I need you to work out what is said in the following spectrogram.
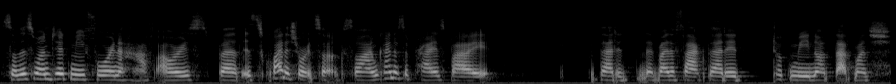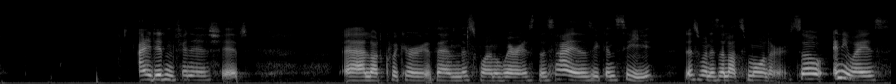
So this one took me four and a half hours, but it's quite a short sock. So I'm kind of surprised by that, it, by the fact that it took me not that much I didn't finish it a lot quicker than this one, whereas the size, you can see, this one is a lot smaller. So anyways,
